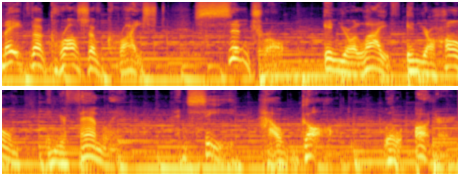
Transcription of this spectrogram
Make the cross of Christ central in your life, in your home, in your family, and see how God will honor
